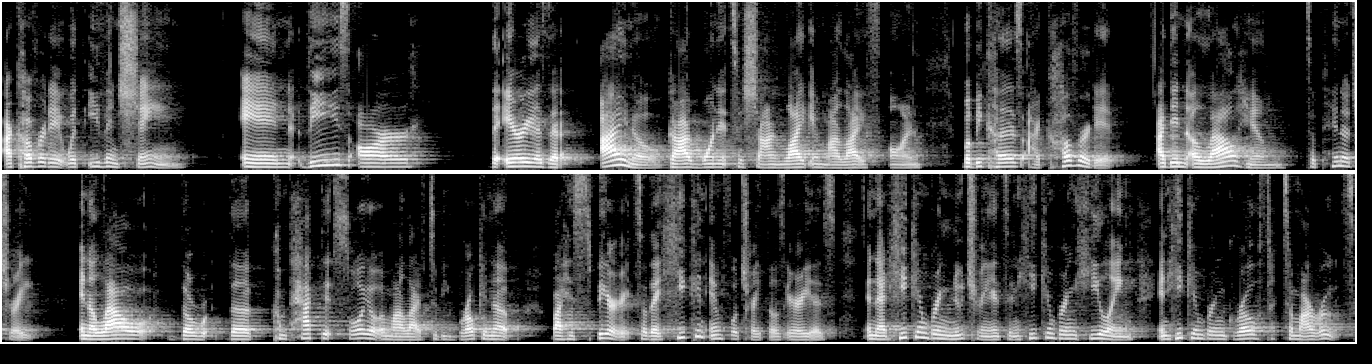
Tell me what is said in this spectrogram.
I covered it with even shame. And these are the areas that I know God wanted to shine light in my life on. But because I covered it, I didn't allow Him to penetrate and allow the, the compacted soil in my life to be broken up by His Spirit so that He can infiltrate those areas and that He can bring nutrients and He can bring healing and He can bring growth to my roots.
